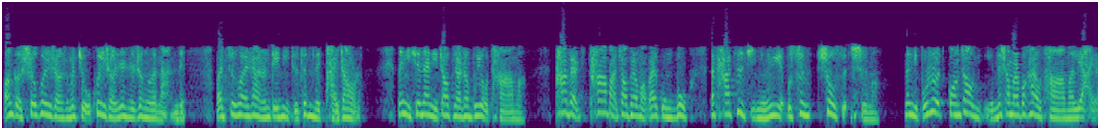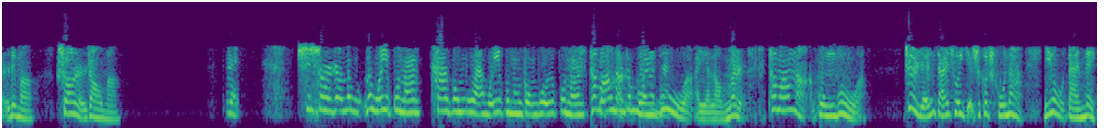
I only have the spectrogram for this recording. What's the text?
完搁社会上什么酒会上认识这么个男的。完，最后还让人给你就这么的拍照了，那你现在你照片上不有他吗？他把他把照片往外公布，那他自己名誉也不损受损失吗？那你不是说光照你，那上面不还有他吗？俩人的吗？双人照吗？对，是双人照。那我那我也不能，他公布完我也不能公布，我又不能。他往哪公布啊？哎呀，老妹儿，他往哪公布啊？这人咱说也是个出纳，也有单位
